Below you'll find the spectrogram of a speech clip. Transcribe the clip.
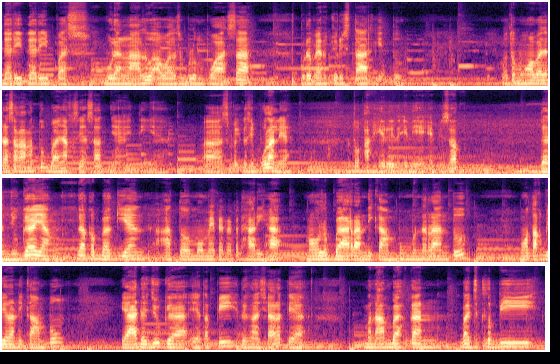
dari dari pas bulan lalu awal sebelum puasa udah banyak curi start gitu. Untuk mengobati rasa kangen tuh banyak siasatnya intinya. Uh, sebagai kesimpulan ya untuk akhirin ini episode. Dan juga yang nggak kebagian atau mau mepet-mepet hari H mau lebaran di kampung beneran tuh mau takbiran di kampung ya ada juga. Ya tapi dengan syarat ya menambahkan budget lebih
